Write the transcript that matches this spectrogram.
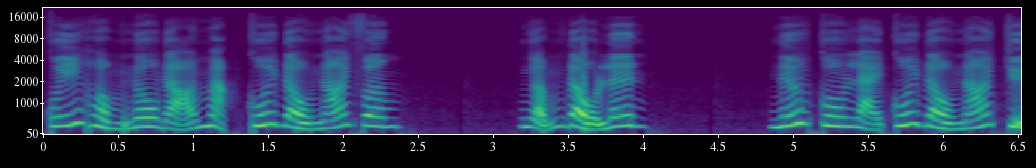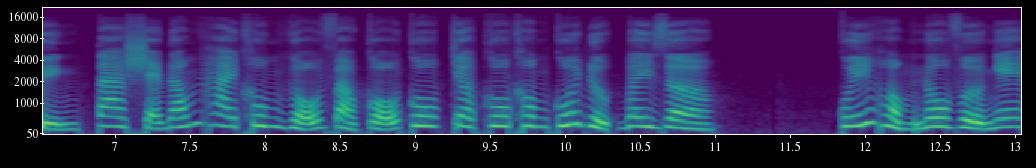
Quý Hồng Nô đỏ mặt cúi đầu nói vâng ngẫm đầu lên. Nếu cô lại cúi đầu nói chuyện, ta sẽ đóng hai khung gỗ vào cổ cô cho cô không cúi được bây giờ. Quý Hồng Nô vừa nghe,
